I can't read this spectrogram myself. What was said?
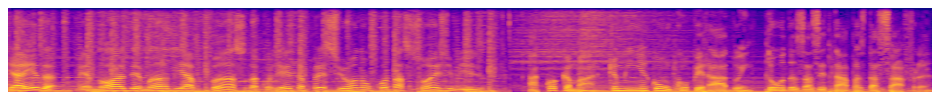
E ainda, menor demanda e avanço da colheita pressionam cotações de milho. A Cocamar caminha com o cooperado em todas as etapas da safra,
